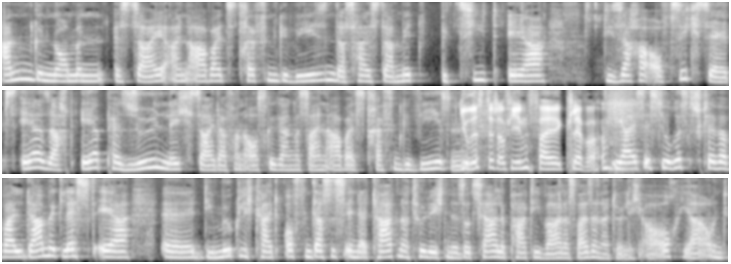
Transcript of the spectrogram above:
angenommen, es sei ein Arbeitstreffen gewesen. Das heißt, damit bezieht er die Sache auf sich selbst. Er sagt, er persönlich sei davon ausgegangen, es sei ein Arbeitstreffen gewesen. Juristisch auf jeden Fall clever. Ja, es ist juristisch clever, weil damit lässt er äh, die Möglichkeit offen, dass es in der Tat natürlich eine soziale Party war. Das weiß er natürlich auch, ja. Und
